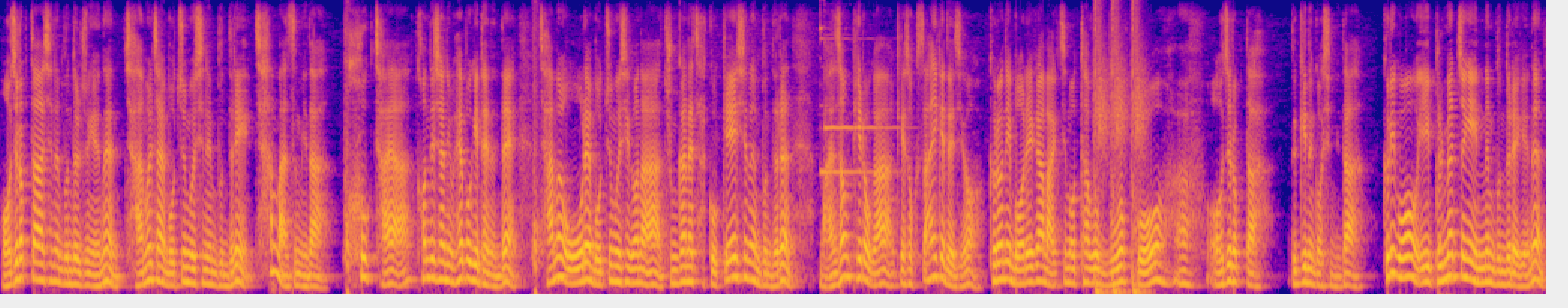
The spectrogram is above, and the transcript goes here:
어지럽다 하시는 분들 중에는 잠을 잘 못 주무시는 분들이 참 많습니다. 푹 자야 컨디션이 회복이 되는데 잠을 오래 못 주무시거나 중간에 자꾸 깨시는 분들은 만성 피로가 계속 쌓이게 되죠. 그러니 머리가 맑지 못하고 무겁고 어, 어지럽다 느끼는 것입니다. 그리고 이 불면증이 있는 분들에게는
